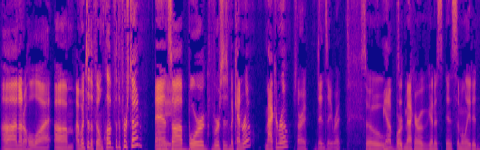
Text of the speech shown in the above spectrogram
Uh, not a whole lot. Um, I went to the film club for the first time and Hey. saw Borg versus McEnroe. McEnroe. Sorry, didn't say it right. So Yeah, Borg- did McEnroe get ass- assimilated?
